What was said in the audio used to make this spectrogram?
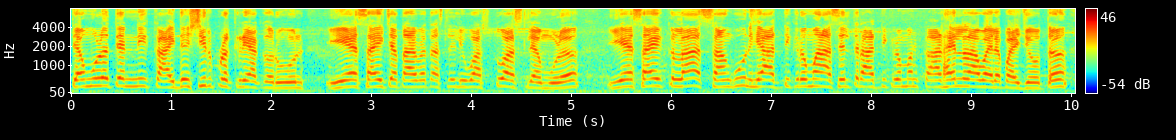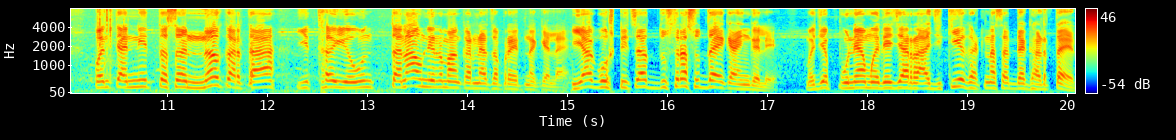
त्यामुळं त्यांनी कायदेशीर प्रक्रिया करून ए एस आयच्या ताब्यात असलेली वास्तू असल्यामुळं ए एस आयला सांगून हे अतिक्रमण असेल तर अतिक्रमण काढायला लावायला पाहिजे होतं. पण त्यांनी तसं न करता इथं येऊन तणाव निर्माण करण्याचा प्रयत्न केला आहे या गोष्टीचा दुसरासुद्धा एक अँगल आहे. म्हणजे पुण्यामध्ये ज्या राजकीय घटना सध्या घडत आहेत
